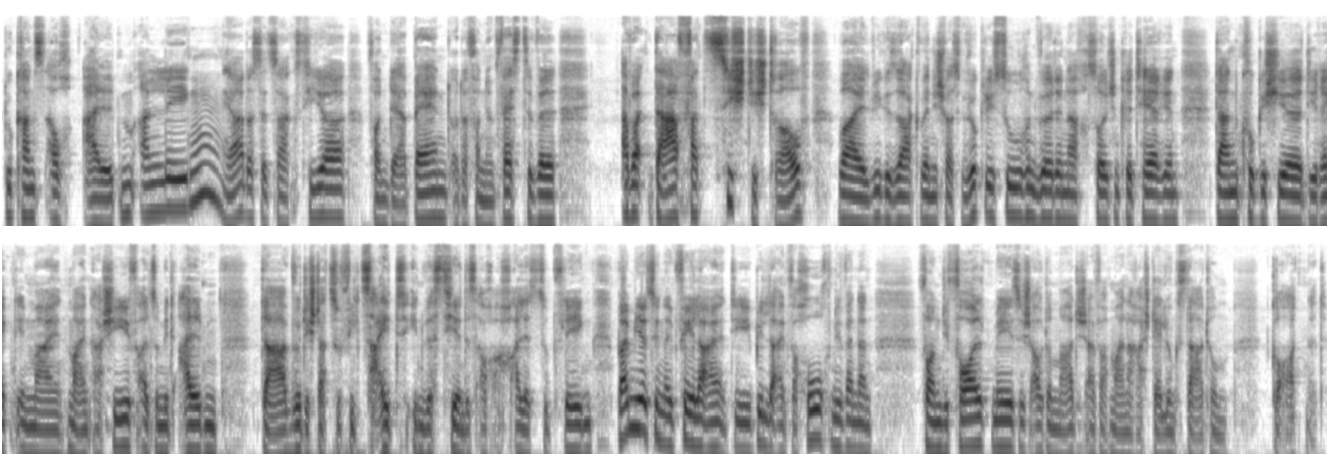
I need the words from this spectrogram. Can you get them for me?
du kannst auch Alben anlegen, ja, dass du jetzt sagst, hier von der Band oder von dem Festival aber da verzichte ich drauf, weil, wie gesagt, wenn ich was wirklich suchen würde nach solchen Kriterien, dann gucke ich hier direkt in mein, mein Archiv, also mit Alben. Da würde ich da zu viel Zeit investieren, das auch, auch alles zu pflegen. Bei mir sind die Fehler, die Bilder einfach hoch und die werden dann von Default mäßig automatisch einfach mal nach Erstellungsdatum geordnet.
